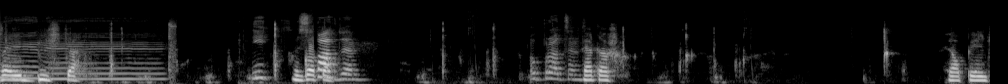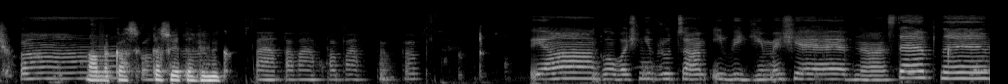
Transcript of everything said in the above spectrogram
Zajebiście. I Gotow. spadłem. O procent. Ja też. Ja pięć. Pa, Dobra, kas pa, kasuję ten filmik. Pa, pa, pa, pa, pa, pa, pa. Ja go właśnie wrzucam i widzimy się w następnym.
